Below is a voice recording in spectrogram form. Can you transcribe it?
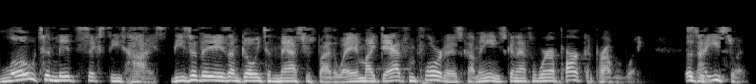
Low to mid 60s highs. These are the days I'm going to the Masters, by the way. And my dad from Florida is coming. He's going to have to wear a parka probably. He's not used to it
